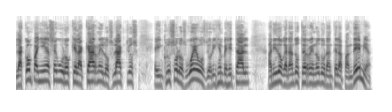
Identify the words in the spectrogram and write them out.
la compañía aseguró que la carne, los lácteos e incluso los huevos de origen vegetal han ido ganando terreno durante la pandemia,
